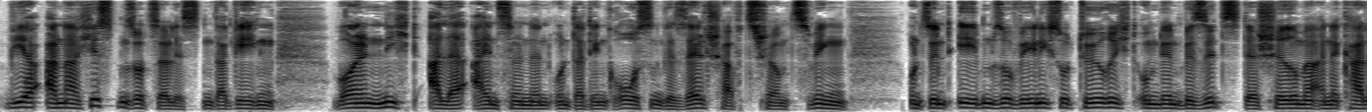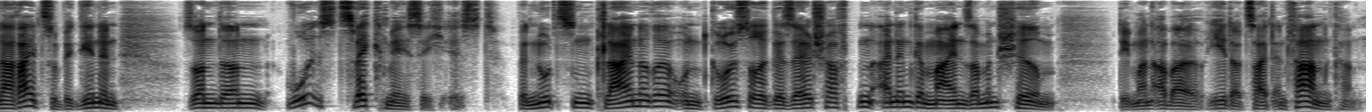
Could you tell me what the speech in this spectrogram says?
Wir Anarchistensozialisten dagegen wollen nicht alle Einzelnen unter den großen Gesellschaftsschirm zwingen und sind ebenso wenig so töricht, um den Besitz der Schirme eine Keilerei zu beginnen, sondern wo es zweckmäßig ist, benutzen kleinere und größere Gesellschaften einen gemeinsamen Schirm, den man aber jederzeit entfernen kann.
